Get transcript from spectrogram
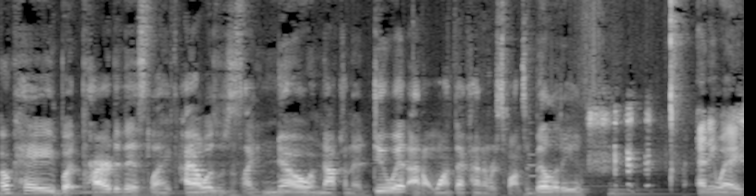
okay, but prior to this, like, I always was just like, no, I'm not gonna do it. I don't want that kind of responsibility. anyway,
